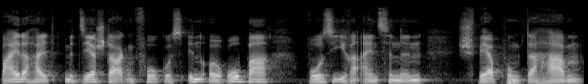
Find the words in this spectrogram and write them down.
beide halt mit sehr starkem Fokus in Europa, wo sie ihre einzelnen Schwerpunkte haben.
